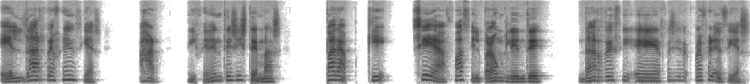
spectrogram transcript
el dar referencias a diferentes sistemas para que sea fácil para un cliente dar eh, referencias.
